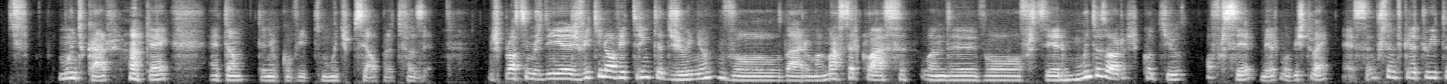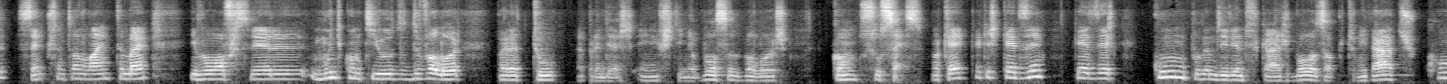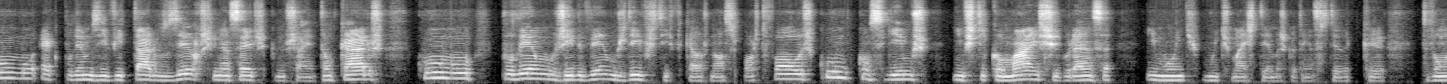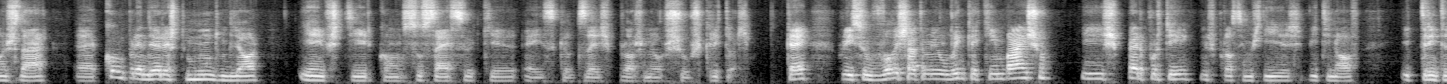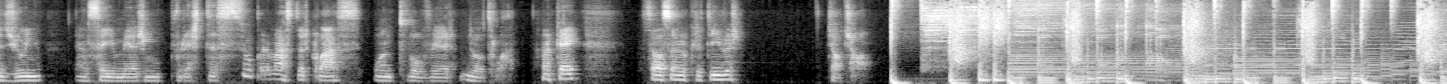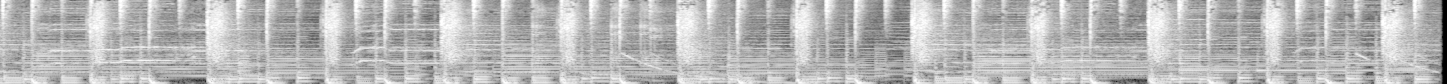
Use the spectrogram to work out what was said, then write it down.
muito caros, ok? Então tenho um convite muito especial para te fazer. Nos próximos dias 29 e 30 de junho vou dar uma masterclass onde vou oferecer muitas horas de conteúdo, oferecer mesmo, visto bem, é 100% gratuita, 100% online também, e vou oferecer eh, muito conteúdo de valor para tu aprenderes a investir na bolsa de valores com sucesso. Ok? O que é que isto quer dizer? Quer dizer como podemos identificar as boas oportunidades, como é que podemos evitar os erros financeiros que nos saem tão caros, como podemos e devemos diversificar os nossos portfólios, como conseguimos investir com mais segurança e muitos, muitos mais temas que eu tenho a certeza que te vão ajudar a compreender este mundo melhor e a investir com sucesso, que é isso que eu desejo para os meus subscritores ok? Por isso vou deixar também o link aqui em baixo e espero por ti nos próximos dias 29 e 30 de junho. Anseio mesmo por esta super masterclass onde te vou ver do outro lado, ok? Saudações criativas. Tchau, tchau.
